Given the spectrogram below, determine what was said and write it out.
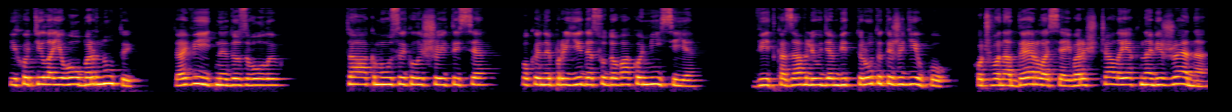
і хотіла його обернути, та війт не дозволив. Так мусить лишитися, поки не приїде судова комісія. Віт казав людям відтрутити жидівку, хоч вона дерлася і верещала, як навіжена.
